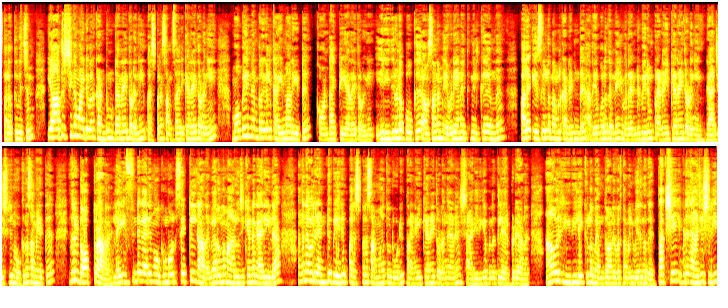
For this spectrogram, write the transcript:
സ്ഥലത്ത് വെച്ചും യാദൃശികമായിട്ട് ഇവർ കണ്ടുമുട്ടാനായി തുടങ്ങി പരസ്പരം സംസാരിക്കാനായി തുടങ്ങി മൊബൈൽ നമ്പറുകൾ കൈമാറിയിട്ട് കോണ്ടാക്ട് ചെയ്യാനായി തുടങ്ങി. ഈ രീതിയിലുള്ള പോക്ക് അവസാനം എവിടെയാണ് എത്തി നിൽക്കുക എന്ന് പല കേസുകളിലും നമ്മൾ കണ്ടിട്ടുണ്ട്. അതേപോലെ തന്നെ ഇവർ രണ്ടുപേരും പ്രണയിക്കാനായി തുടങ്ങി. രാജേശ്വരി നോക്കുന്ന സമയത്ത് ഇതൊരു ഡോക്ടറാണ് ലൈഫിന്റെ കാര്യം നോക്കുമ്പോൾ സെറ്റിൽഡ് ആണ്. വേറൊന്നും ആലോചിക്കേണ്ട കാര്യമില്ല. അങ്ങനെ അവർ രണ്ടുപേരും പരസ്പര സമ്മതത്തോടു കൂടി പ്രണയിക്കാനായി തുടങ്ങുകയാണ് ശാരീരിക ബന്ധത്തിൽ ഏർപ്പെടുകയാണ്. ആ ഒരു രീതിയിലേക്കുള്ള ബന്ധമാണ് ഇവർ തമ്മിൽ വരുന്നത്. പക്ഷേ ഇവിടെ രാജേശ്വരി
